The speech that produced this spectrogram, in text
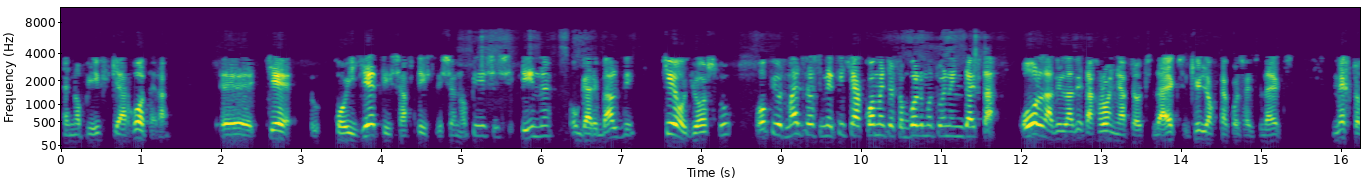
ενοποιήθηκε αργότερα ε, και ο ηγέτης αυτής της ενοποίησης είναι ο Γκαριμπάλδη και ο γιος του, ο οποίος μάλιστα συμμετείχε ακόμα και στον πόλεμο του 97. Όλα δηλαδή τα χρόνια από το 66, 1866 μέχρι το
